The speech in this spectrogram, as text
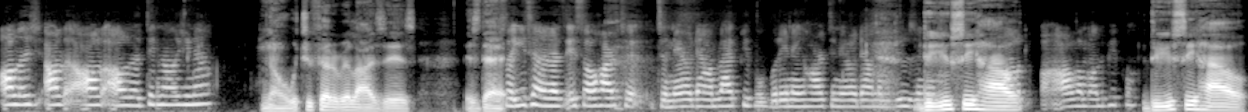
all the all the all, all the technology now. No, what you fail to realize is is that So you telling us it's so hard to, to narrow down black people, but it ain't hard to narrow down them Jews and do you see all, how of- all them other people? do you see how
